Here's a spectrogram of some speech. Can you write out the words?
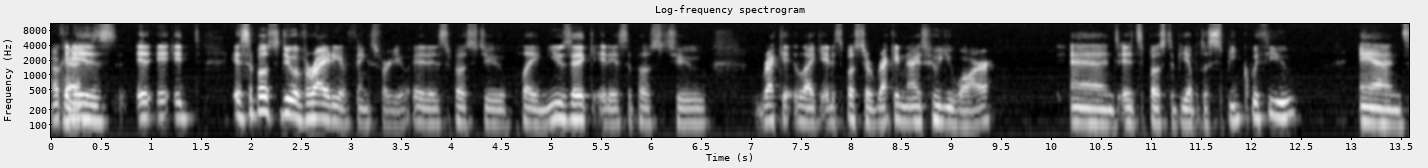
Okay. it is it, it, it is supposed to do a variety of things for you. It is supposed to play music. It is supposed to rec- like it is supposed to recognize who you are and it's supposed to be able to speak with you. And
